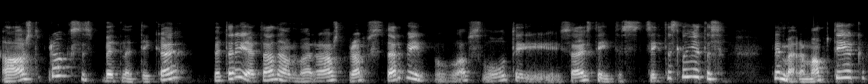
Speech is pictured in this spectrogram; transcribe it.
ārstu prakses, bet ne tikai. Bet arī ar tādām ar ārstu prakses darbību absolūti saistītas citas lietas, piemēram, aptieka,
